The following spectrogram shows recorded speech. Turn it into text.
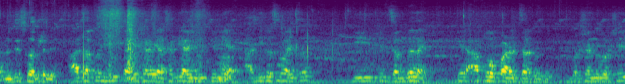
आज आपण ही कार्यशाळा यासाठी आयोजित केली आहे आधी कसं व्हायचं की जे जंगल आहे ते आपोआप वाढत जात होते. वर्षानुवर्षे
